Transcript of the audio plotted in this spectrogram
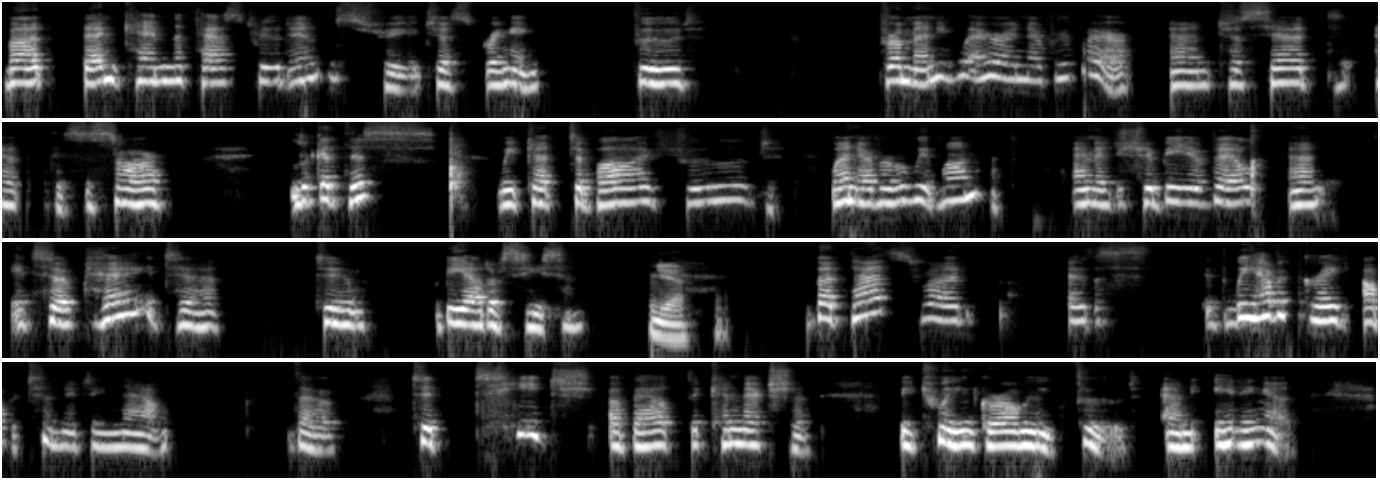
But then came the fast food industry, just bringing food from anywhere and everywhere, and just said, This is our look at this. We get to buy food whenever we want it and it should be available. And it's okay to to be out of season. Yeah. But that's what is, we have a great opportunity now, though, to teach about the connection between growing food and eating it.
